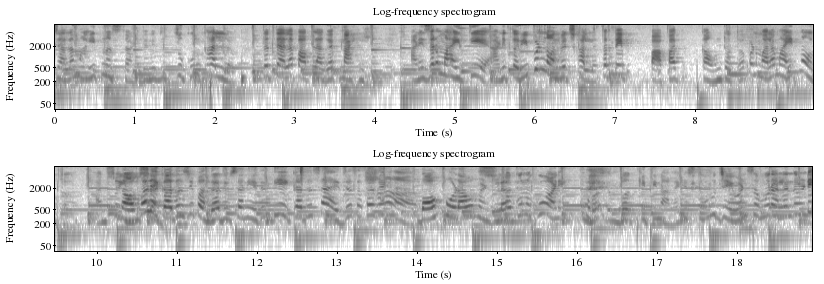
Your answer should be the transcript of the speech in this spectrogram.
ज्याला माहीत नसतं आणि त्याने ते चुकून खाल्लं तर त्याला पाप लागत नाही. आणि जर माहिती आहे आणि तरी पण नॉनव्हेज खाल्लं तर ते पापात काउंट होतं पण मला माहीत नव्हतं. नॉर्मल एकादशी पंधरा दिवसांनी येते ती एकादशी आहे जस्ट असं बॉम्ब फोडावं म्हटलं. नको नको आणि बघ- किती नालायक तू. जेवण समोर आल्यानंतर म्हणते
